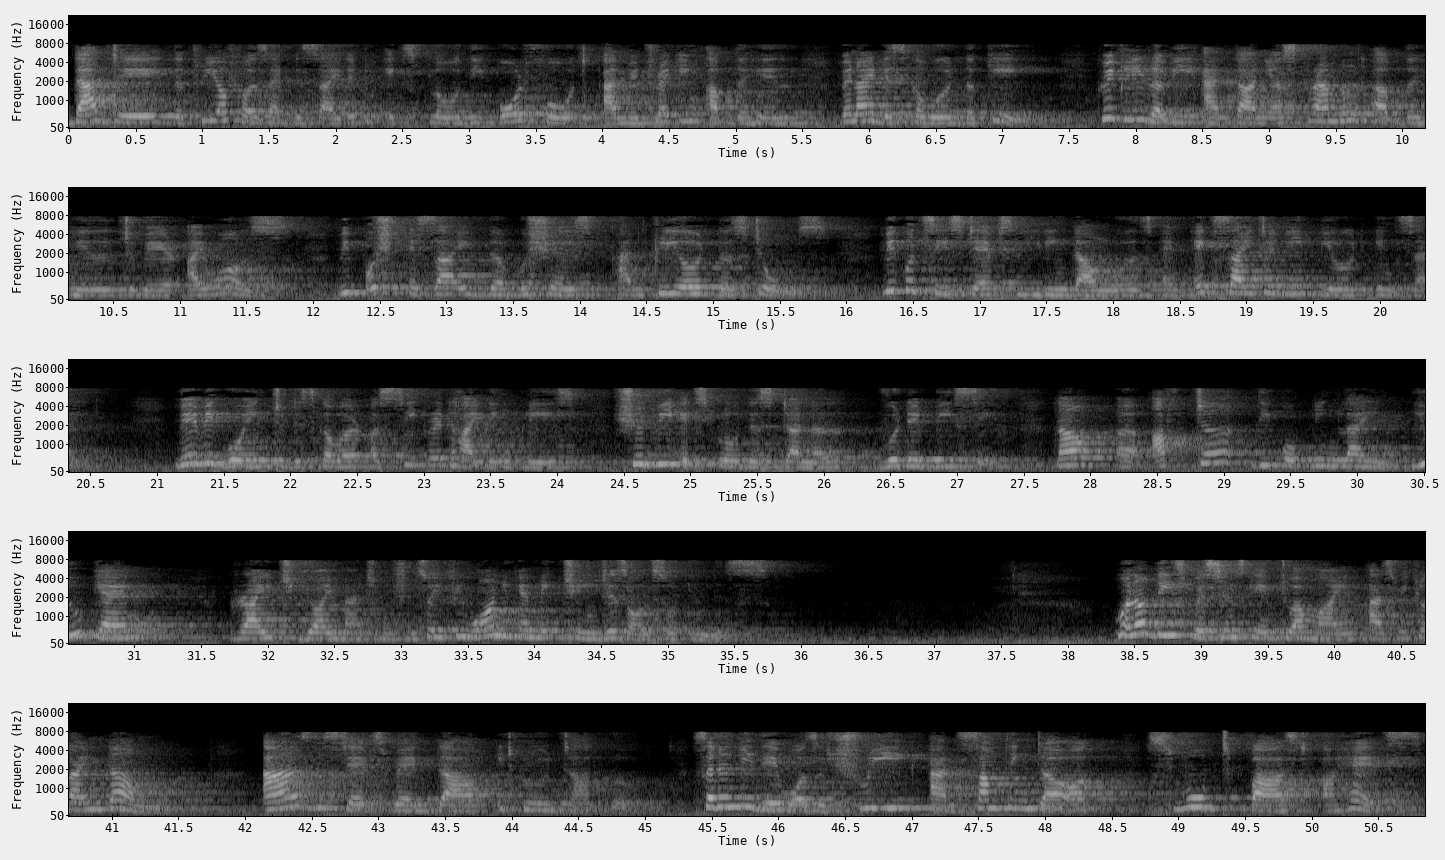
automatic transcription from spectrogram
That day, the three of us had decided to explore the old fort and were trekking up the hill when I discovered the cave. Quickly, Ravi and Tanya scrambled up the hill to where I was. We pushed aside the bushes and cleared the stones. We could see steps leading downwards and excitedly peered inside. Were we going to discover a secret hiding place? Should we explore this tunnel? Would it be safe? Now, uh, after the opening line, you can write your imagination. So if you want, you can make changes also in this. One of these questions came to our mind as we climbed down. As the steps went down, it grew darker. Suddenly there was a shriek and something dark swooped past our heads.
